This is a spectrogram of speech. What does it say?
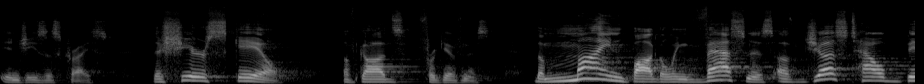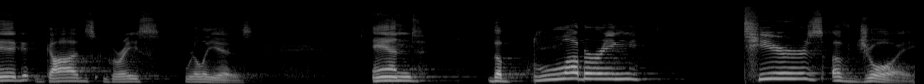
in Jesus Christ, the sheer scale of God's forgiveness the mind boggling vastness of just how big God's grace really is. And the blubbering tears of joy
